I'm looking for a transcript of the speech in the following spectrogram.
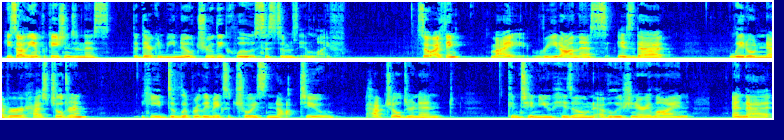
He saw the implications in this that there can be no truly closed systems in life. So I think my read on this is that Leto never has children. He deliberately makes a choice not to have children and continue his own evolutionary line, and that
